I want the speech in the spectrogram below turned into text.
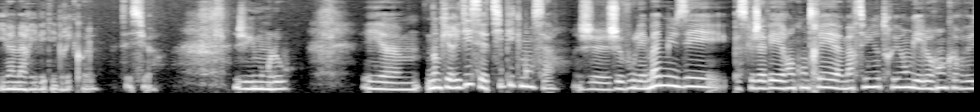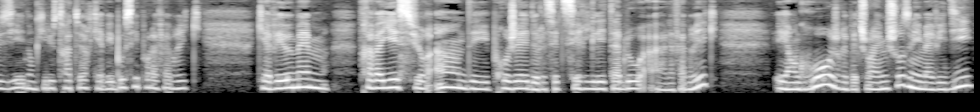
Il va m'arriver des bricoles, c'est sûr. J'ai eu mon lot. Et euh, donc Hériti, c'est typiquement ça. Je, je voulais m'amuser parce que j'avais rencontré euh, Marcelino Truong et Laurent Corvesier, donc illustrateurs qui avaient bossé pour la fabrique, qui avaient eux-mêmes travaillé sur un des projets de cette série Les Tableaux à la fabrique. Et en gros, je répète toujours la même chose, mais ils m'avaient dit,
